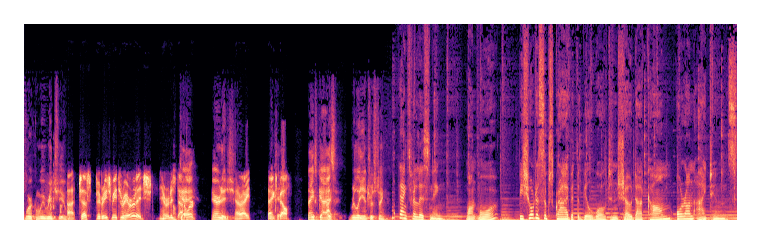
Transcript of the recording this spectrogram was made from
Where can we reach you? Uh, just reach me through Heritage, heritage.org. Okay. Heritage. All right. Thanks, okay. Bill. Thanks, guys. Bye. Really interesting. Thanks for listening. Want more? Be sure to subscribe at thebillwaltonshow.com or on iTunes.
